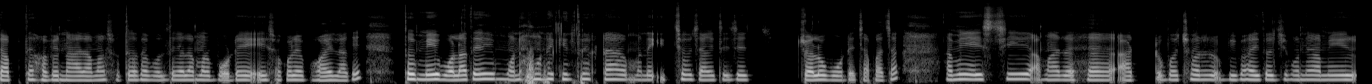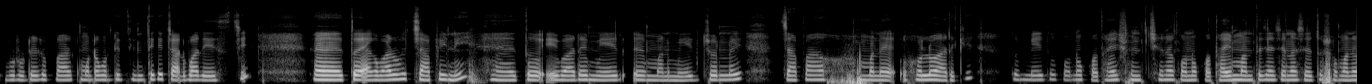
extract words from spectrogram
চাপতে হবে না। আর আমার সত্যি কথা বলতে গেলে আমার বোর্ডে এই সকলে ভয় লাগে। তো মেয়ে বলাতেই মনে মনে কিন্তু একটা মানে ইচ্ছেও জাগছে যে চলো বোর্ডে চাপা যাক। আমি এসেছি আমার হ্যাঁ আট বছর বিবাহিত জীবনে আমি রোডের পার্ক মোটামুটি তিন থেকে চারবার এসেছি। হ্যাঁ তো একবারও চাপিনি। হ্যাঁ তো এবারে মেয়ের মানে মেয়ের জন্যই চাপা মানে হলো আর কি তো মেয়ে তো কোনো কথাই শুনছে না, কোনো কথাই মানতে চাইছে না। সে তো সমানে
